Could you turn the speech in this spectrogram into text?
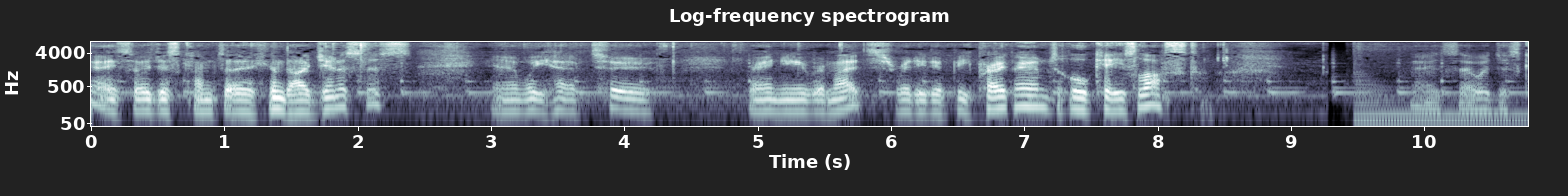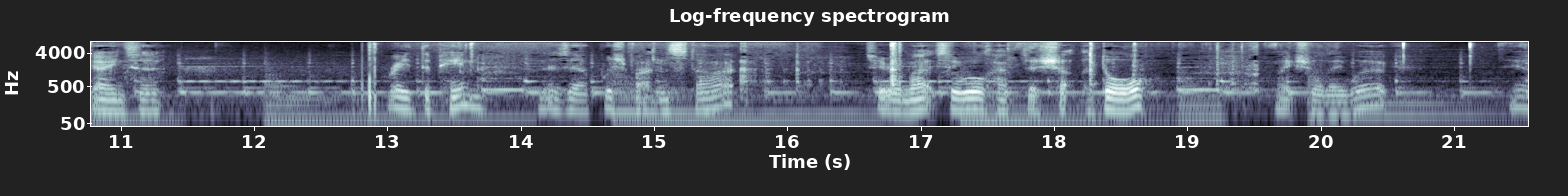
Okay, so we just come to Hyundai Genesis and we have two brand new remotes ready to be programmed, all keys lost. Okay, so we're just going to read the pin. There's our push button start. Two remotes, so we'll have to shut the door, make sure they work. Yeah.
